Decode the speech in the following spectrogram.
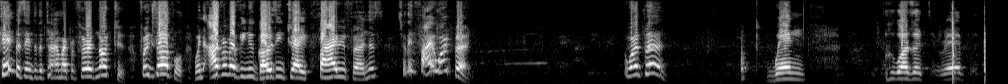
10% of the time I prefer it not to. For example, when Avram Avinu goes into a fiery furnace, so then fire won't burn. It won't burn when who was it? Reb uh,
